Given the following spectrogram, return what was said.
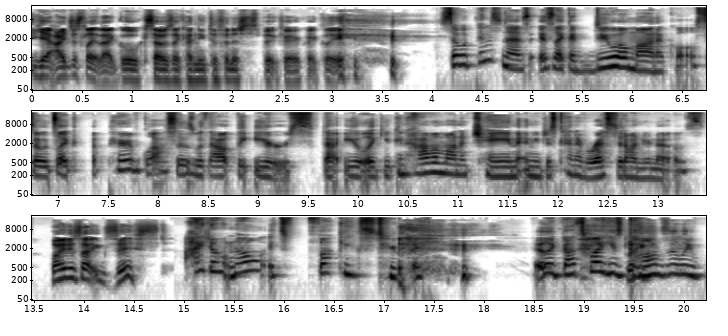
yeah, I just let that go because I was like, I need to finish this book very quickly. So a pince nez is like a duo monocle. So it's like a pair of glasses without the ears that you like you can have them on a chain and you just kind of rest it on your nose. Why does that exist? I don't know. It's fucking stupid. like that's why he's Like- constantly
